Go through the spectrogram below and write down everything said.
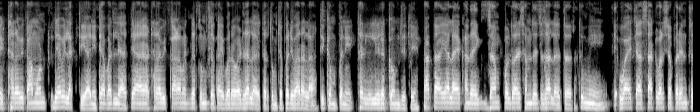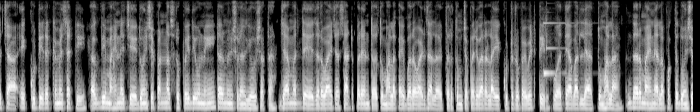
एक ठराविक अमाऊंट द्यावी लागते आणि त्या बदल्यात त्या ठराविक काळामध्ये जर तुमचं काही बरं वाईट झालं तर तुमच्या परिवाराला ती कंपनी ठरलेली रक्कम देते. आता याला एखाद्या एक्झाम्पलद्वारे समजायचं झालं तर तुम्ही वयाच्या साठ वर्षापर्यंतच्या एक कोटी रक्कमेसाठी अगदी महिन्याचे दोनशे पन्नास रुपये देऊनही टर्म इन्शुरन्स घेऊ शकता. ज्यामध्ये जर वयाच्या साठ पर्यंत तुम्हाला काही बरं बरं वाईट झालं तर तुमच्या परिवाराला एक कोटी रुपये भेटतील व त्या बदल्यात तुम्हाला दर महिन्याला फक्त दोनशे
